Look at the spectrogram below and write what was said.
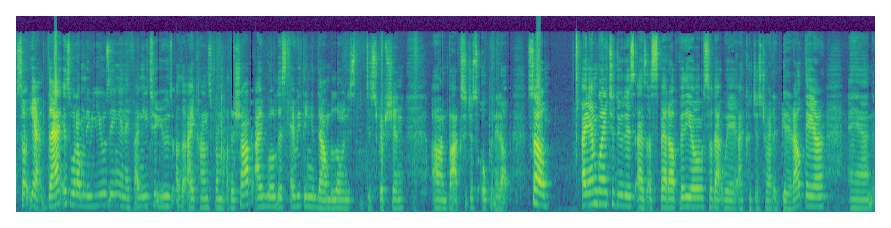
So yeah that is what I'm going to be using. And if I need to use other icons from other shop I will list everything down below in the description um, box. So just open it up. So I am going to do this as a sped up video so that way I could just try to get it out there. And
